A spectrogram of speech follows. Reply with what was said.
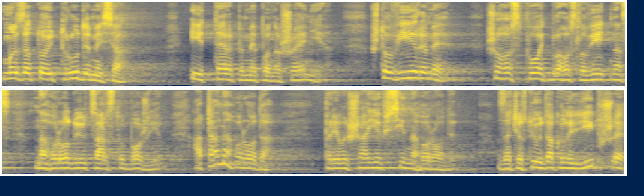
Ми за то й трудимося і терпимо поношення, що віримо, що Господь благословить нас нагородою Царства Божє. А та нагорода перевищає всі нагороди. Зачастую, да, коли ліпше,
